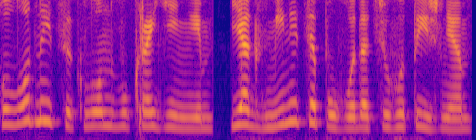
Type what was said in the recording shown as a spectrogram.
Холодний циклон в Україні. Як зміниться погода цього тижня?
